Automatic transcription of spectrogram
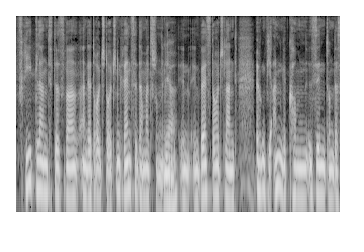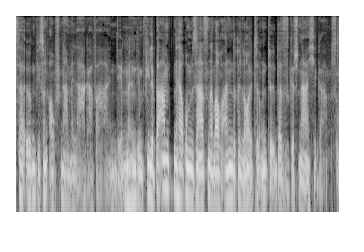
Friedland, das war an der deutsch-deutschen Grenze, damals schon in, ja. in, in, Westdeutschland, irgendwie angekommen sind und dass da irgendwie so ein Aufnahmelager war, in dem, in dem viele Beamten herumsaßen, aber auch andere Leute und äh, dass es Geschnarche gab ab. So.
